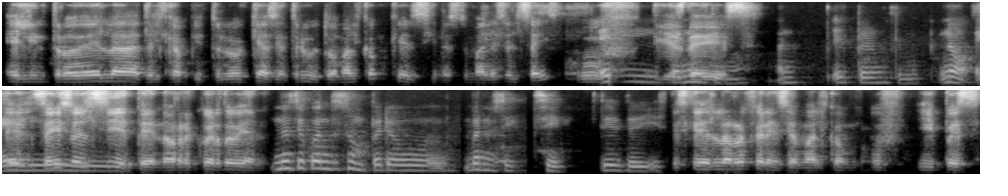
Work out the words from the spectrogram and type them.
el intro de la, del capítulo que hace tributo a Malcolm, que si no estoy mal es el 6, uf, 10 de 10. El penúltimo, no. El, el 6 o el 7, no recuerdo bien. No sé cuántos son, pero bueno, sí, sí. 10 de 10. Es que es la referencia a Malcolm. Uf, y pues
